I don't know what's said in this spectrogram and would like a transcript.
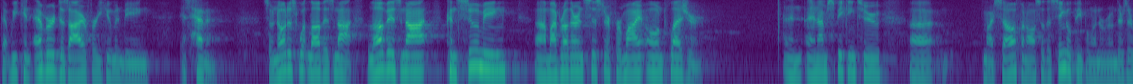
that we can ever desire for a human being is heaven. So notice what love is not. Love is not consuming uh, my brother and sister for my own pleasure. And, and I'm speaking to uh, myself and also the single people in the room. There's a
